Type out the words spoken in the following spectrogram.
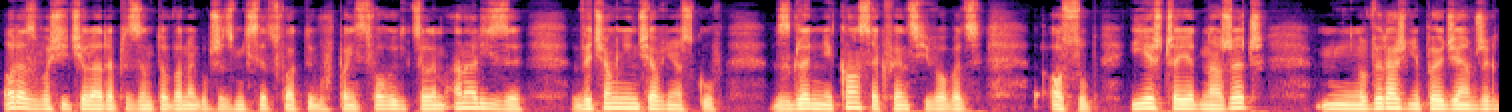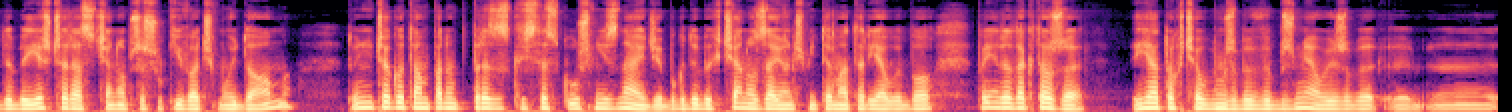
oraz właściciela reprezentowanego przez Ministerstwo Aktywów Państwowych celem analizy, wyciągnięcia wniosków, względnie konsekwencji wobec osób. I jeszcze jedna rzecz. Mm, Wyraźnie powiedziałem, że gdyby jeszcze raz chciano przeszukiwać mój dom, to niczego tam pan prezes Kristesku już nie znajdzie, bo gdyby chciano zająć mi te materiały, bo panie redaktorze, ja to chciałbym, żeby wybrzmiały, żeby. Yy, yy,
